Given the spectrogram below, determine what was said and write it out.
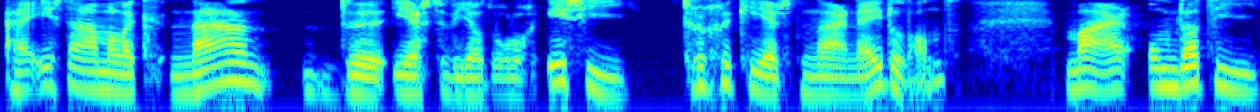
Hij is namelijk na de Eerste Wereldoorlog is hij teruggekeerd naar Nederland. Maar omdat hij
